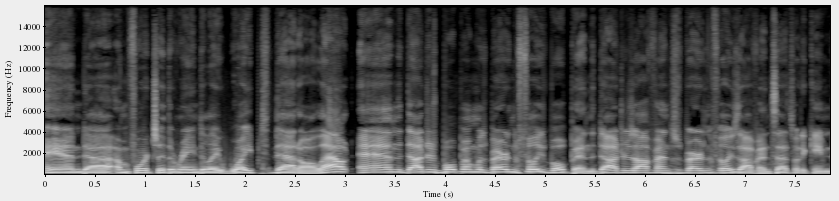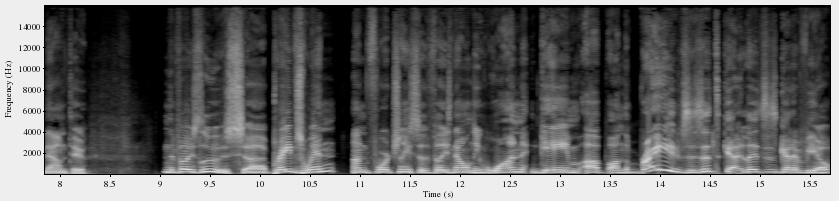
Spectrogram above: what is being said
And uh, unfortunately, the rain delay wiped that all out, and the Dodgers bullpen was better than the Phillies bullpen. The Dodgers offense was better than the Phillies offense. That's what it came down to. And the Phillies lose. Uh, Braves win, unfortunately. So the Phillies now only one game up on the Braves. Is it's this is going to be a,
